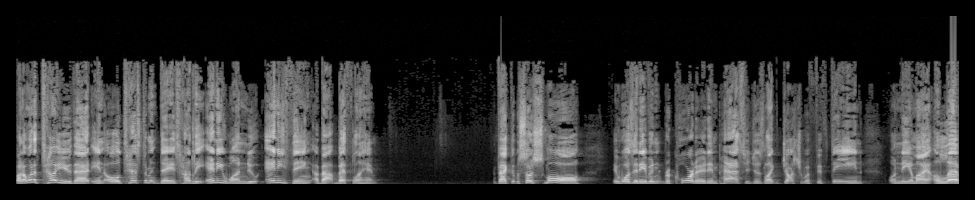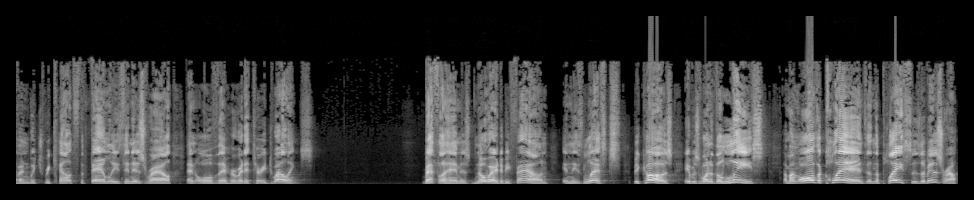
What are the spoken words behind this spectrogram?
But I want to tell you that in Old Testament days, hardly anyone knew anything about Bethlehem. In fact, it was so small, it wasn't even recorded in passages like Joshua 15 or Nehemiah 11, which recounts the families in Israel and all of their hereditary dwellings. Bethlehem is nowhere to be found in these lists because it was one of the least among all the clans and the places of Israel.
